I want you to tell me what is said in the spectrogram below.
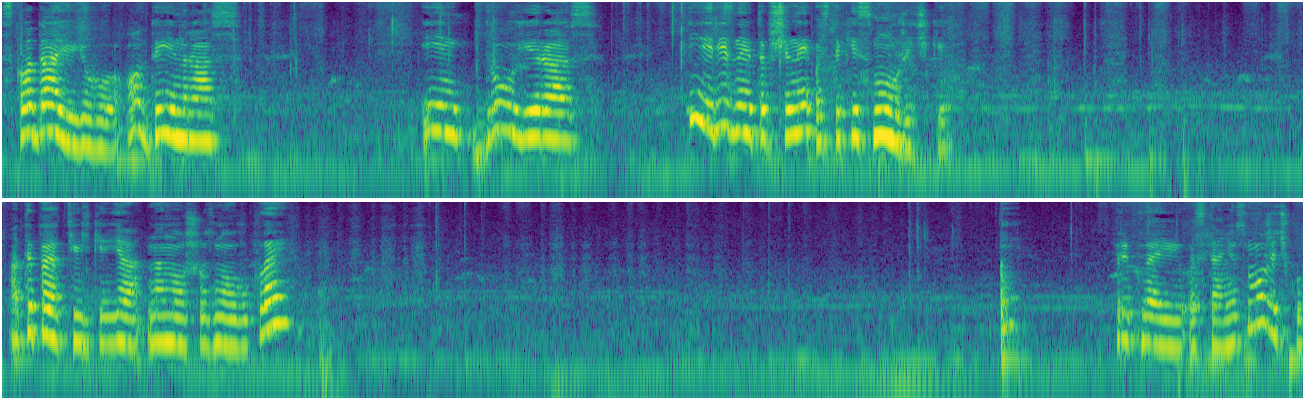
Складаю його один раз, і другий раз. І різної товщини ось такі смужечки. А тепер тільки я наношу знову клей. Приклеюю останню смужечку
